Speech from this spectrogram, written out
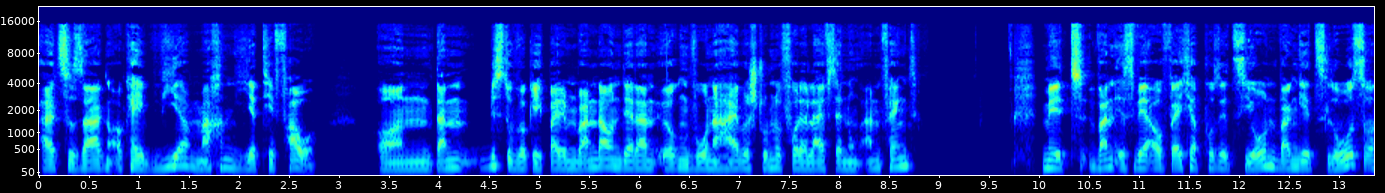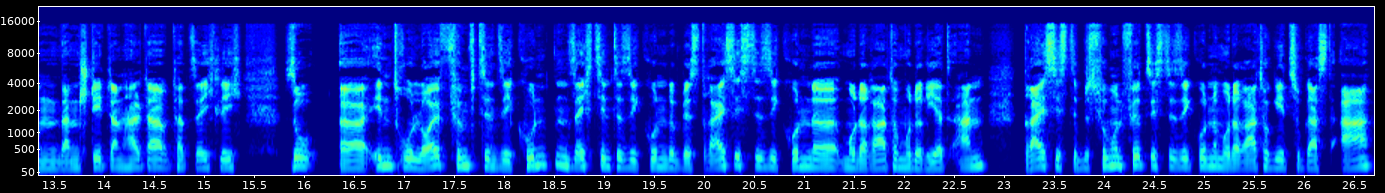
als zu sagen, okay, wir machen hier TV. Und dann bist du wirklich bei dem Rundown, der dann irgendwo eine halbe Stunde vor der Live-Sendung anfängt. mit wann ist wer auf welcher Position, wann geht's los und dann steht dann halt da tatsächlich so äh, Intro läuft 15 Sekunden, 16. Sekunde bis 30. Sekunde, Moderator moderiert an, 30. bis 45. Sekunde, Moderator geht zu Gast A,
